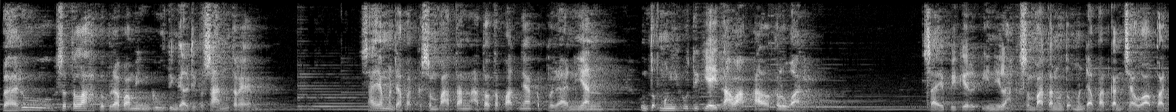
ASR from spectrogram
Baru setelah beberapa minggu tinggal di pesantren, saya mendapat kesempatan atau tepatnya keberanian untuk mengikuti Kiai Tawakal keluar. Saya pikir inilah kesempatan untuk mendapatkan jawaban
